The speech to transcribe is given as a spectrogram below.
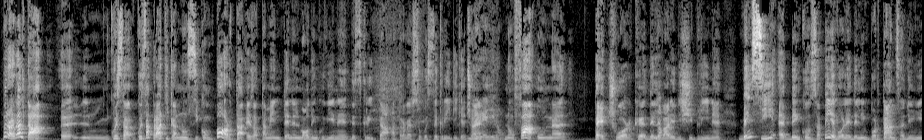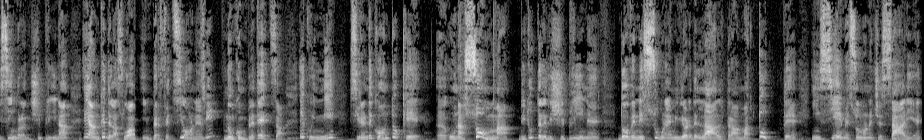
Però in realtà eh, l- questa, questa pratica non si comporta esattamente nel modo in cui viene descritta attraverso queste critiche, cioè no. non fa un patchwork delle No. varie discipline, bensì è ben consapevole dell'importanza di ogni singola disciplina e anche della sua imperfezione, Sì. non completezza, e quindi si rende conto che eh, una somma di tutte le discipline dove nessuna è migliore dell'altra, ma tutte insieme sono necessarie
